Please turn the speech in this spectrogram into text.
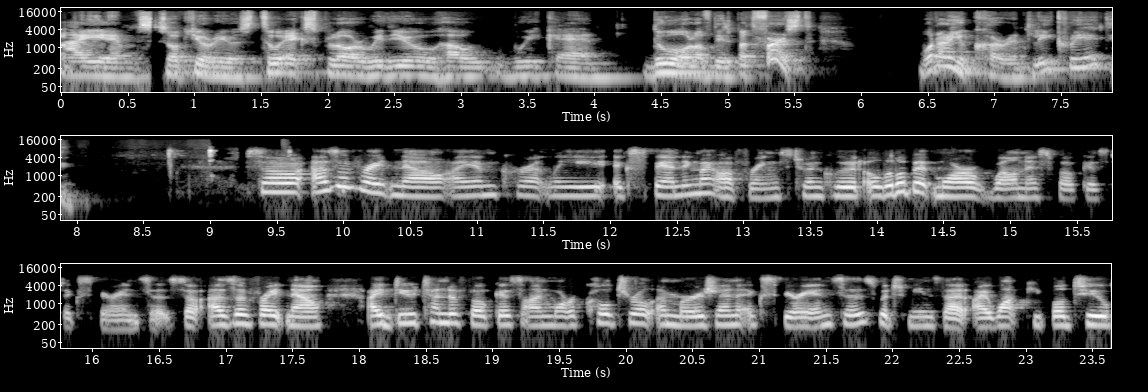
I am so curious to explore with you how we can do all of this. But first, what are you currently creating? So, as of right now, I am currently expanding my offerings to include a little bit more wellness focused experiences. So, as of right now, I do tend to focus on more cultural immersion experiences, which means that I want people to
